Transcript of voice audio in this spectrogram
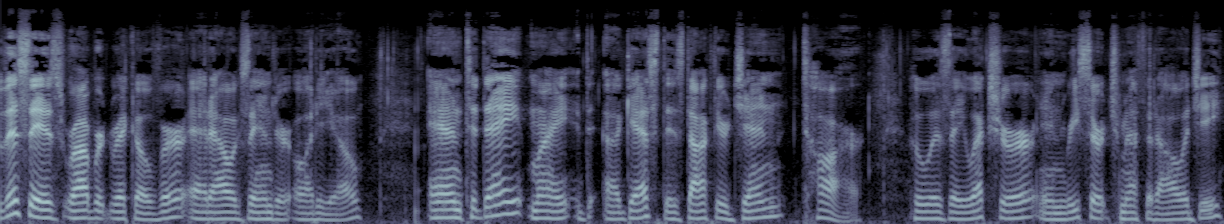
this is Robert Rickover at Alexander Audio, and today my uh, guest is Dr. Jen Tarr, who is a lecturer in research methodology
